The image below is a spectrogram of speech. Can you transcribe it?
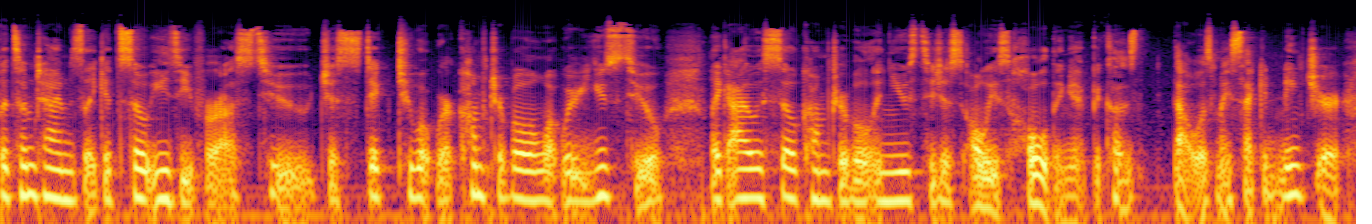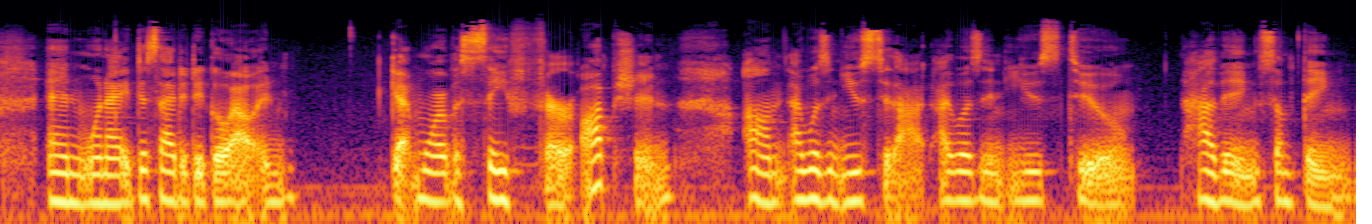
but sometimes like it's so easy for us to just stick to what we're comfortable what we're used to. Like i was so comfortable and used to just always holding it because that was my second nature. And when i decided to go out and get more of a safer option um, i wasn't used to that. I wasn't used to having something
